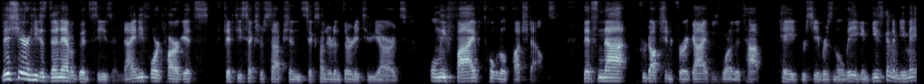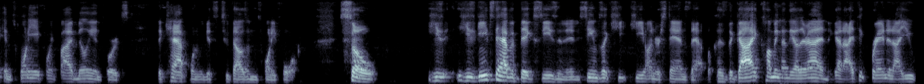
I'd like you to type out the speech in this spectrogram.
This year, he just didn't have a good season. 94 targets, 56 receptions, 632 yards, only five total touchdowns. That's not production for a guy who's one of the top paid receivers in the league, and he's going to be making 28.5 million towards the cap when we get to 2024. So he he needs to have a big season, and it seems like he he understands that because the guy coming on the other end, again, I think Brandon Aiyuk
